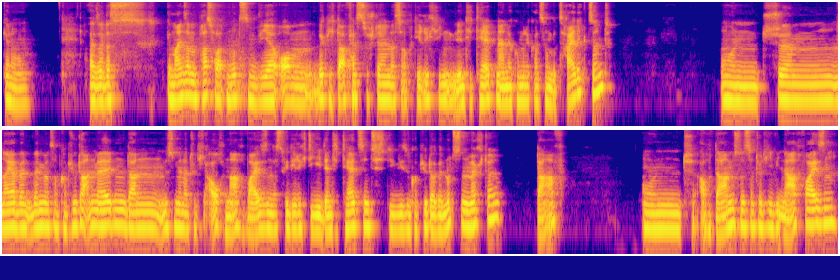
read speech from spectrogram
Genau. Also das gemeinsame Passwort nutzen wir, um wirklich da festzustellen, dass auch die richtigen Identitäten an der Kommunikation beteiligt sind. Und ähm, naja, wenn, wenn wir uns am Computer anmelden, dann müssen wir natürlich auch nachweisen, dass wir die richtige Identität sind, die diesen Computer benutzen möchte, darf. Und auch da müssen wir es natürlich irgendwie nachweisen.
